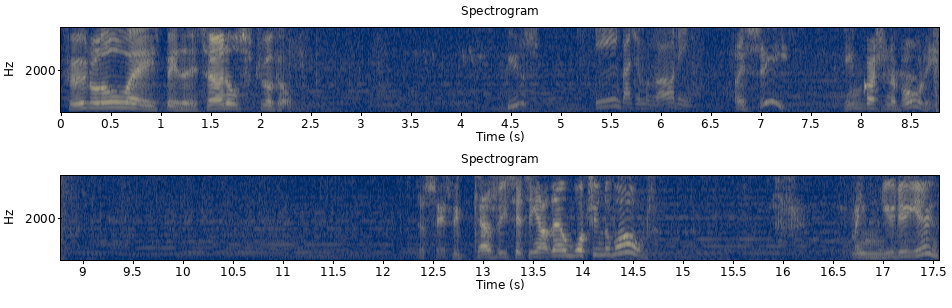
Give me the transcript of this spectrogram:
Food will always be the eternal struggle. You just... I see. body. Just seems to be casually sitting out there and watching the world. I mean, you do you.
